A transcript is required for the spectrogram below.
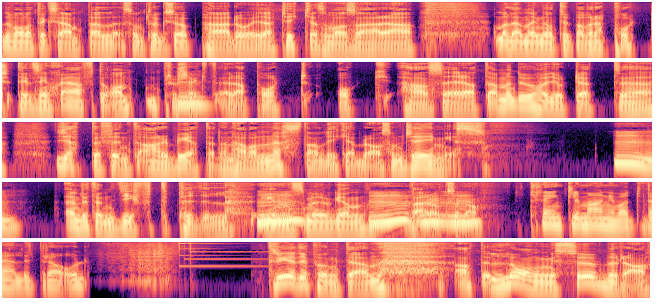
Det var något exempel som togs upp här då i artikeln som var så här, äh, man lämnar in någon typ av rapport till sin chef då, en projektrapport. Och han säger att ja, men du har gjort ett uh, jättefint arbete, den här var nästan lika bra som Jamies. Mm. En liten giftpil Mm. insmugen där också. Då. Kränklimanger var ett väldigt bra ord. Tredje punkten, att långsura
